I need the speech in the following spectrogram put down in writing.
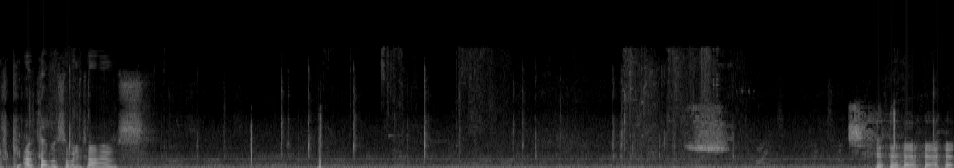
I've, I've killed him so many times.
